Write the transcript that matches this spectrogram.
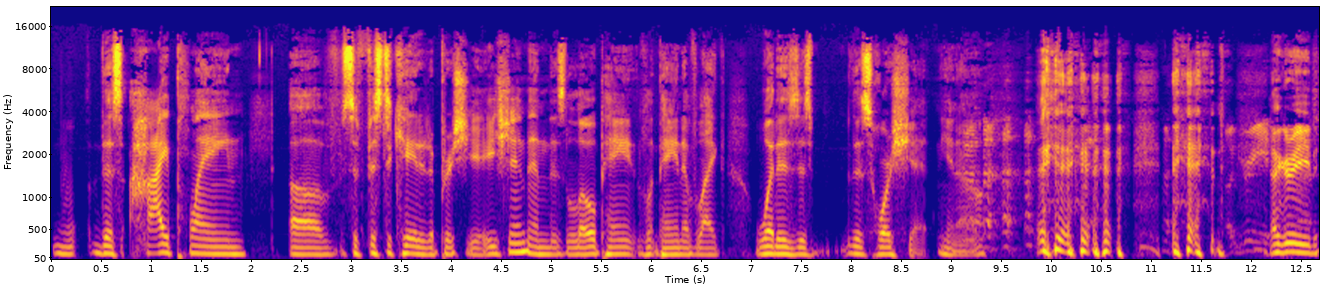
this high plane of sophisticated appreciation and this low pain pain of like what is this this horse shit, you know? Agreed. Agreed.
